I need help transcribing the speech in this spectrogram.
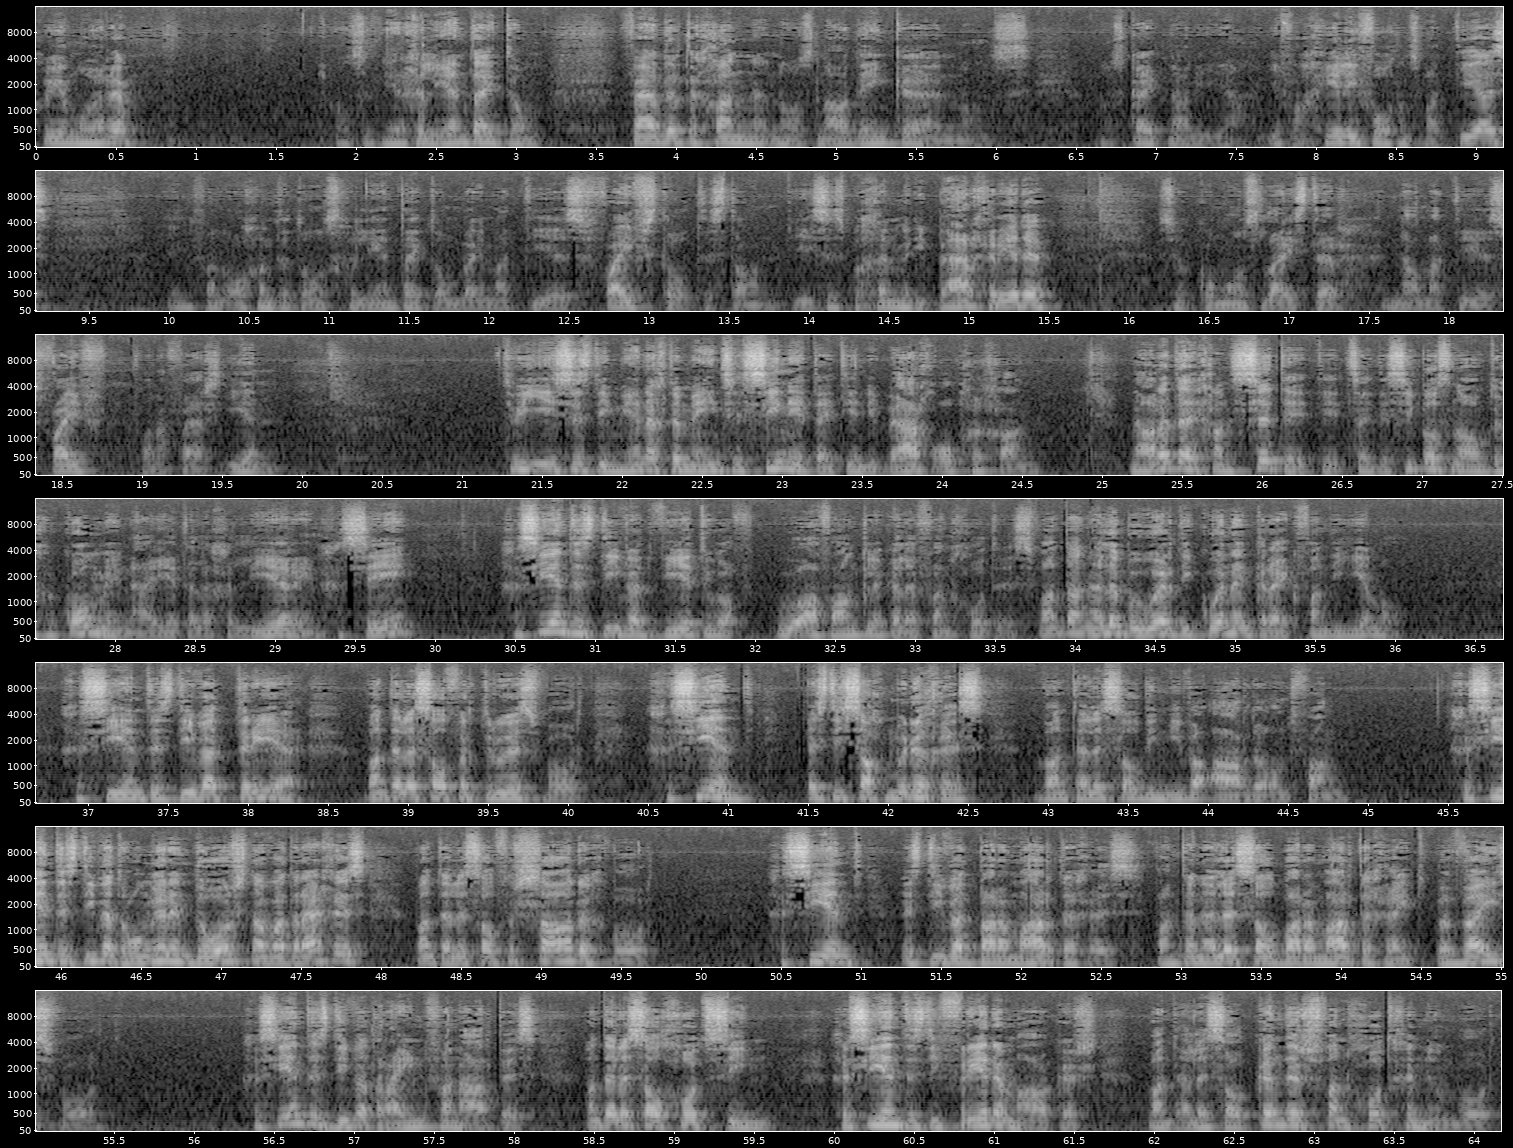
Goeiemôre. Ons het weer geleentheid om verder te gaan in ons nadenke en ons ons kyk na die evangelie volgens Matteus en vanoggend het ons geleentheid om by Matteus 5 stil te staan. Jesus begin met die bergrede. So kom ons luister na Matteus 5 vanaf vers 1. Toe Jesus die menigte mense sien het, hy teen die berg opgegaan Nadat hy gaan sit het, het sy disippels na hom toe gekom en hy het hulle geleer en gesê: Geseënd is die wat weet hoe af, hoe afhanklik hulle van God is, want aan hulle behoort die koninkryk van die hemel. Geseënd is die wat treur, want hulle sal vertroos word. Geseënd is die sagmoediges, want hulle sal die nuwe aarde ontvang. Geseënd is die wat honger en dors na wat reg is, want hulle sal versadig word. Geseend is die wat barmhartig is, want aan hulle sal barmhartigheid bewys word. Geseend is die wat rein van hart is, want hulle sal God sien. Geseend is die vredemakers, want hulle sal kinders van God genoem word.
